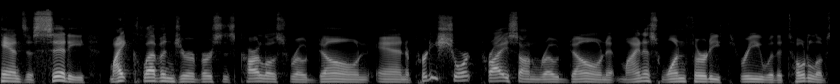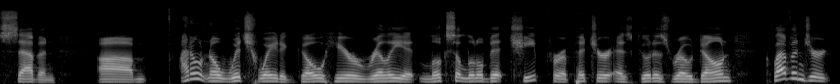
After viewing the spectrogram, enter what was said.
Kansas City. Mike Clevinger versus Carlos Rodon, and a pretty short price on Rodon at minus 133 with a total of seven. Um, I don't know which way to go here, really. It looks a little bit cheap for a pitcher as good as Rodon. Clevinger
